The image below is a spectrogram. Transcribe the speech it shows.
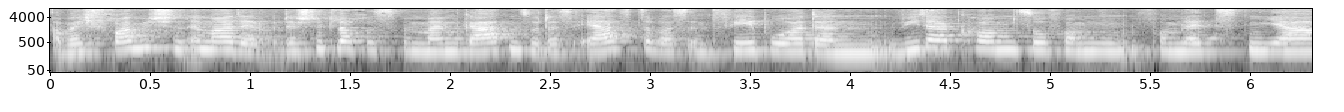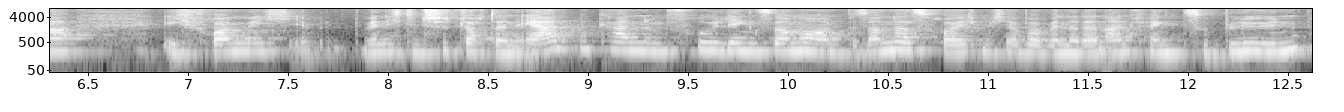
Aber ich freue mich schon immer. Der, der, Schnittlauch ist in meinem Garten so das erste, was im Februar dann wiederkommt, so vom, vom letzten Jahr. Ich freue mich, wenn ich den Schnittlauch dann ernten kann im Frühling, Sommer und besonders freue ich mich aber, wenn er dann anfängt zu blühen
